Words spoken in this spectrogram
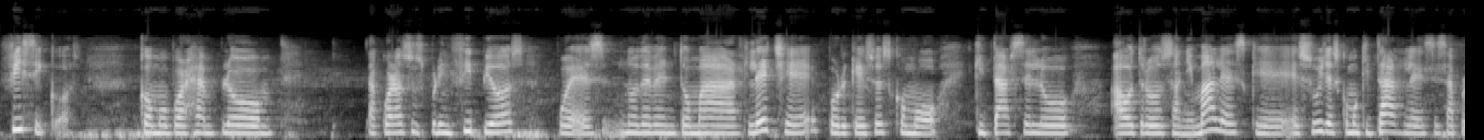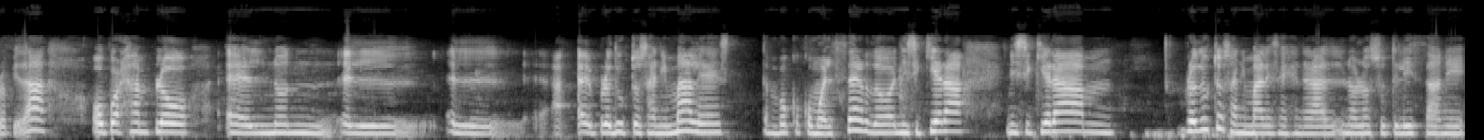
físicos como por ejemplo, de acuerdo a sus principios, pues no deben tomar leche porque eso es como quitárselo a otros animales que es suyo, es como quitarles esa propiedad. O por ejemplo, el, el, el, productos animales, tampoco como el cerdo, ni siquiera, ni siquiera mm, productos animales en general no los utilizan y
